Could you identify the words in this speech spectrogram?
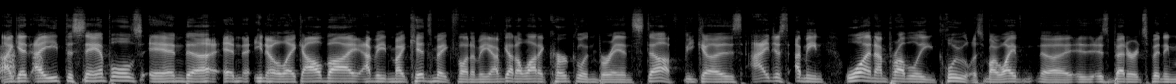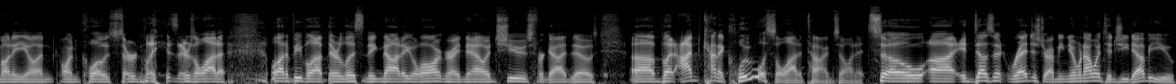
I get, I eat the samples and, uh, and, you know, like I'll buy, I mean, my kids make fun of me. I've got a lot of Kirkland brand stuff because I just, I mean, one, I'm probably clueless. My wife uh, is, is, better at spending money on, on clothes, certainly. There's a lot of, a lot of people out there listening, nodding along right now and shoes for God knows. Uh, but I'm kind of clueless a lot of times on it. So uh, it doesn't register. I mean, you know, when I went to GW,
